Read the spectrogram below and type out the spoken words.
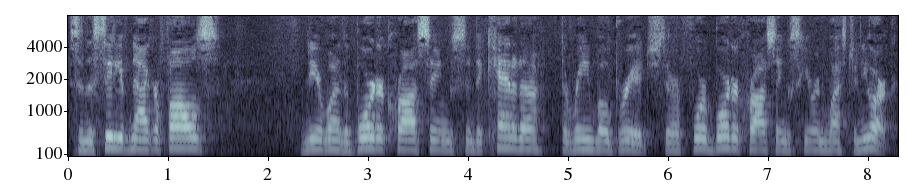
It's in the city of Niagara Falls, near one of the border crossings into Canada, the Rainbow Bridge. There are four border crossings here in Western York.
